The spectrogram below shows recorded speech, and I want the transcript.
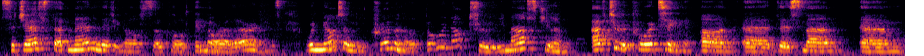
suggests that men living off so called immoral earnings were not only criminal, but were not truly masculine. After reporting on uh, this man, um,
